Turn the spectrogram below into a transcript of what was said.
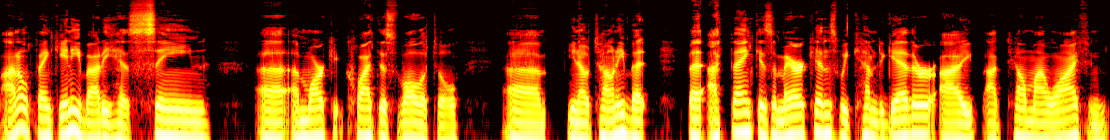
I don't think anybody has seen uh, a market quite this volatile. Um, you know, Tony, but but I think as Americans, we come together. I, I tell my wife, and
